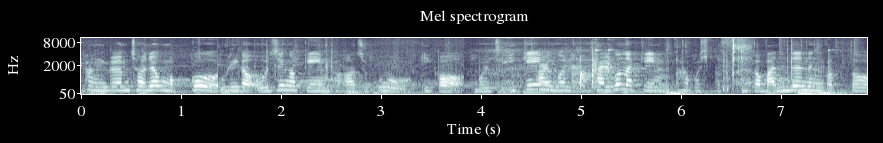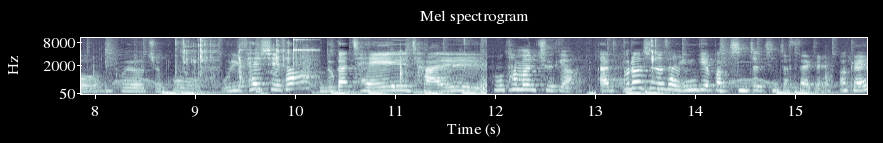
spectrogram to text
방금 저녁 먹고 우리가 오징어 게임 봐가지고 이거 뭐지 이 게임 달고나. 달고나 게임 하고 싶었어요. 이거 만드는 것도 보여주고 우리 셋이서 누가 제일 잘 못하면 죽여 아, 뿌려주는 사람 인디언밥 진짜 진짜 세게. 오케이?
